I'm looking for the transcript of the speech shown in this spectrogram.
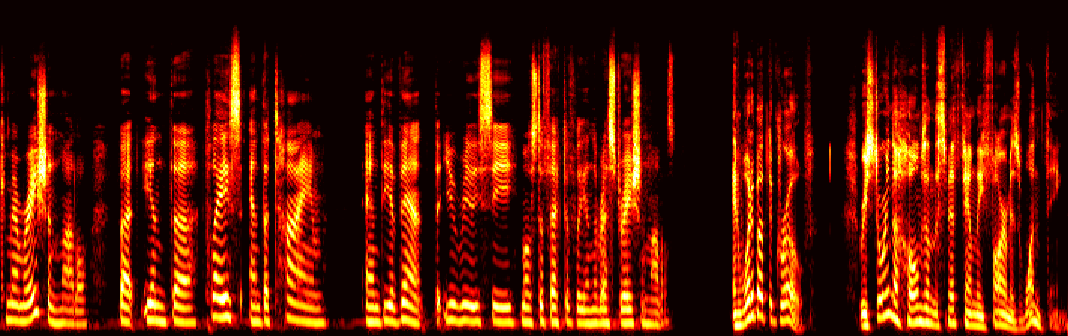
commemoration model, but in the place and the time and the event that you really see most effectively in the restoration models. And what about the grove? Restoring the homes on the Smith family farm is one thing,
